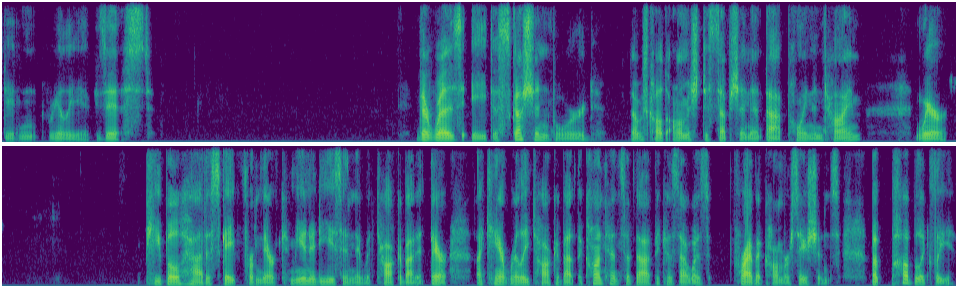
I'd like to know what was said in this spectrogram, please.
didn't really exist. There was a discussion board that was called Amish Deception at that point in time, where people had escaped from their communities and they would talk about it there. I can't really talk about the contents of that because that was private conversations, but publicly,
